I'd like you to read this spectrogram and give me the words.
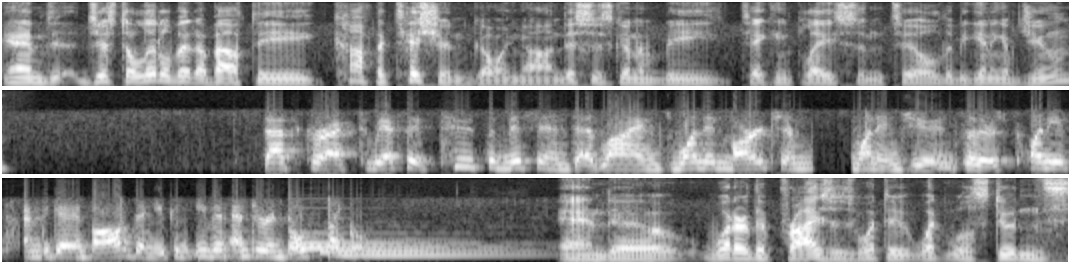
And just a little bit about the competition going on. This is going to be taking place until the beginning of June? That's correct. We actually have two submission deadlines, one in March and one in June. So there's plenty of time to get involved, and you can even enter in both cycles. And uh, what are the prizes? What do what will students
